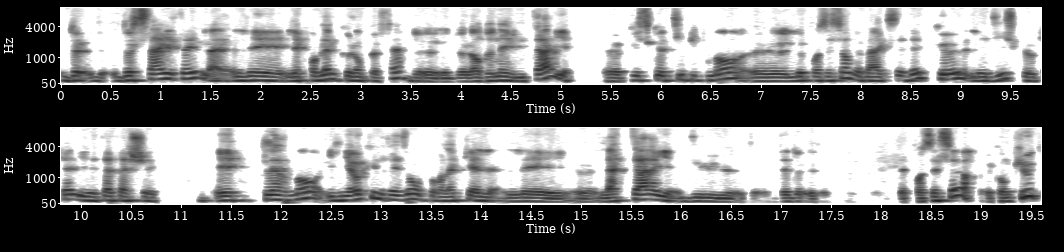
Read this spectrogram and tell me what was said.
de, de sizer les, les, problèmes que l'on peut faire, de, leur donner une taille, puisque typiquement, le processeur ne va accéder que les disques auxquels il est attaché. Et clairement, il n'y a aucune raison pour laquelle euh, la taille des, processeurs, des compute,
